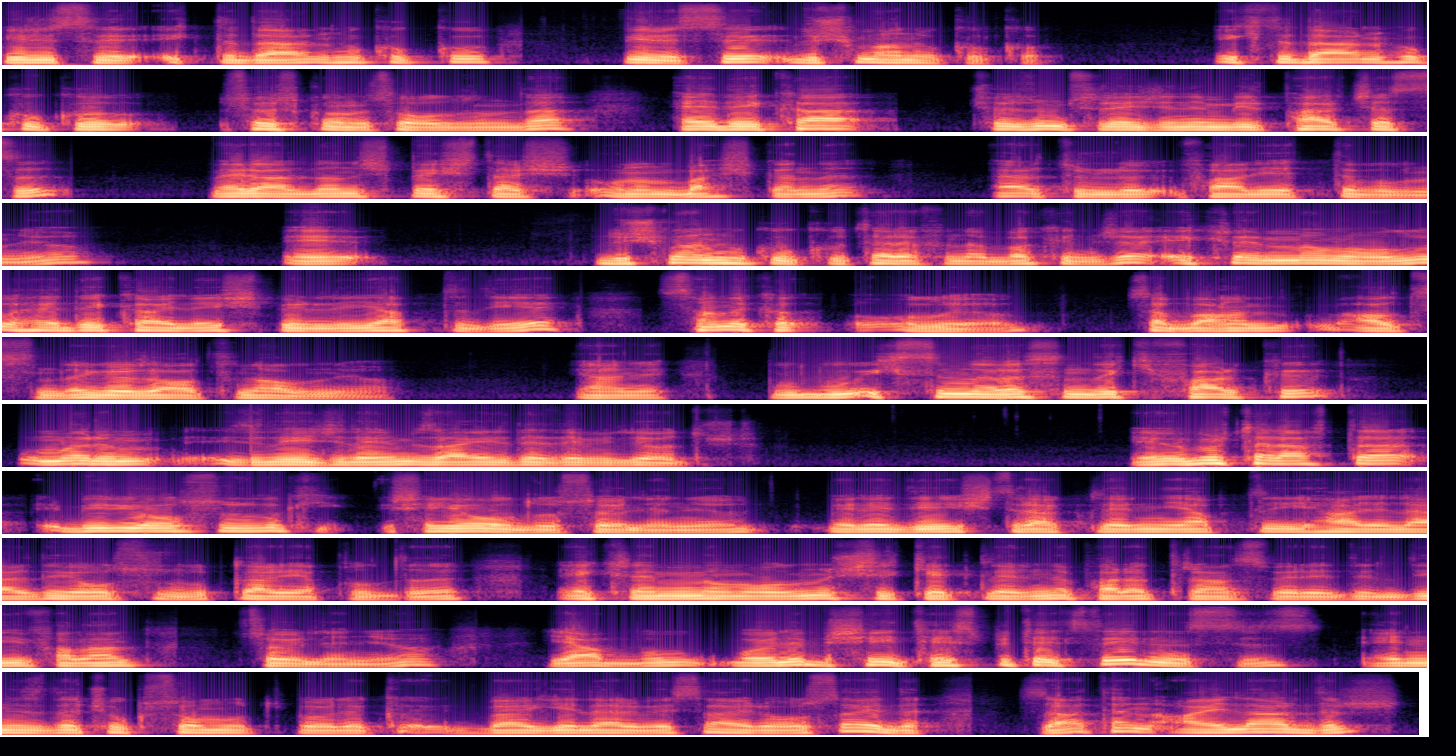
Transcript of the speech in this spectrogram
Birisi iktidarın hukuku, birisi düşman hukuku. İktidarın hukuku söz konusu olduğunda HDK çözüm sürecinin bir parçası. Meral Danış Beştaş onun başkanı her türlü faaliyette bulunuyor. E, düşman hukuku tarafına bakınca Ekrem İmamoğlu HDK ile işbirliği yaptı diye sanık oluyor. Sabahın altısında gözaltına alınıyor. Yani bu, bu ikisinin arasındaki farkı umarım izleyicilerimiz ayırt edebiliyordur. E, öbür tarafta bir yolsuzluk şeyi olduğu söyleniyor. Belediye iştiraklerinin yaptığı ihalelerde yolsuzluklar yapıldığı, Ekrem İmamoğlu'nun şirketlerine para transfer edildiği falan söyleniyor. Ya bu böyle bir şeyi tespit etseydiniz siz, elinizde çok somut böyle belgeler vesaire olsaydı zaten aylardır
